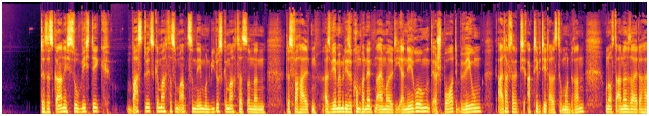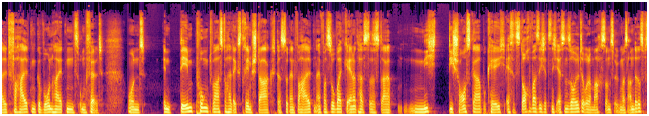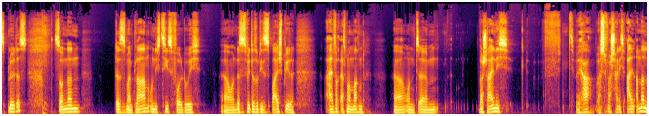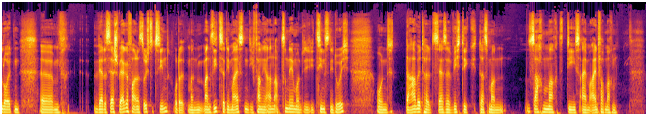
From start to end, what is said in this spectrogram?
das ist gar nicht so wichtig, was du jetzt gemacht hast, um abzunehmen und wie du es gemacht hast, sondern das Verhalten. Also wir haben immer diese Komponenten einmal die Ernährung, der Sport, die Bewegung, die Alltagsaktivität, alles drum und dran und auf der anderen Seite halt Verhalten, Gewohnheiten, das Umfeld. Und in dem Punkt warst du halt extrem stark, dass du dein Verhalten einfach so weit geändert hast, dass es da nicht die Chance gab, okay, ich esse jetzt doch, was ich jetzt nicht essen sollte oder mach sonst irgendwas anderes, was Blödes, sondern das ist mein Plan und ich zieh's voll durch. Ja, und das ist wieder so dieses Beispiel, einfach erstmal machen. Ja, und ähm, wahrscheinlich, ja, wahrscheinlich allen anderen Leuten ähm, wäre das sehr schwer gefallen, das durchzuziehen. Oder man, man sieht's ja, die meisten, die fangen ja an abzunehmen und die, die ziehen es nie durch. Und da wird halt sehr, sehr wichtig, dass man Sachen macht, die es einem einfach machen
